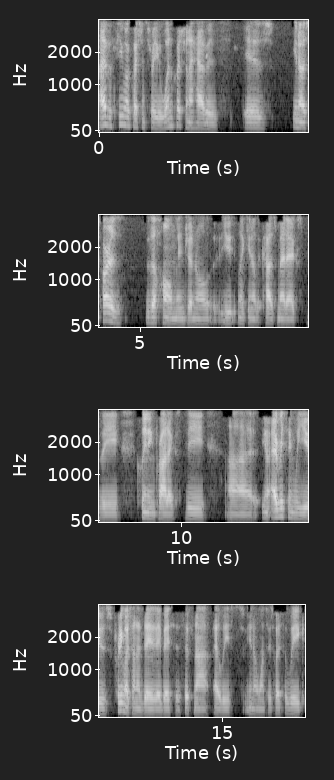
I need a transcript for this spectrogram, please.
I have a few more questions for you. One question I have is, is you know, as far as the home in general, you like you know the cosmetics, the cleaning products, the uh, you know everything we use pretty much on a day-to-day basis, if not at least you know once or twice a week.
